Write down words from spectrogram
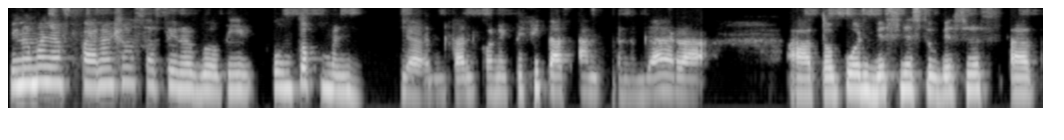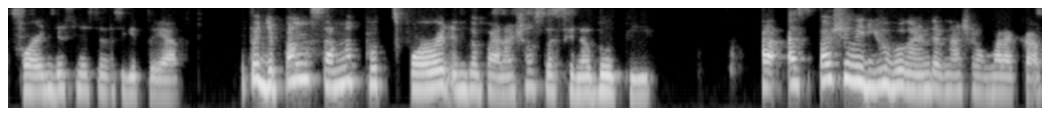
yang namanya financial sustainability untuk menjalankan konektivitas antar negara ataupun business to business uh, foreign businesses gitu ya. Itu Jepang sangat put forward into financial sustainability, uh, especially di hubungan internasional mereka.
